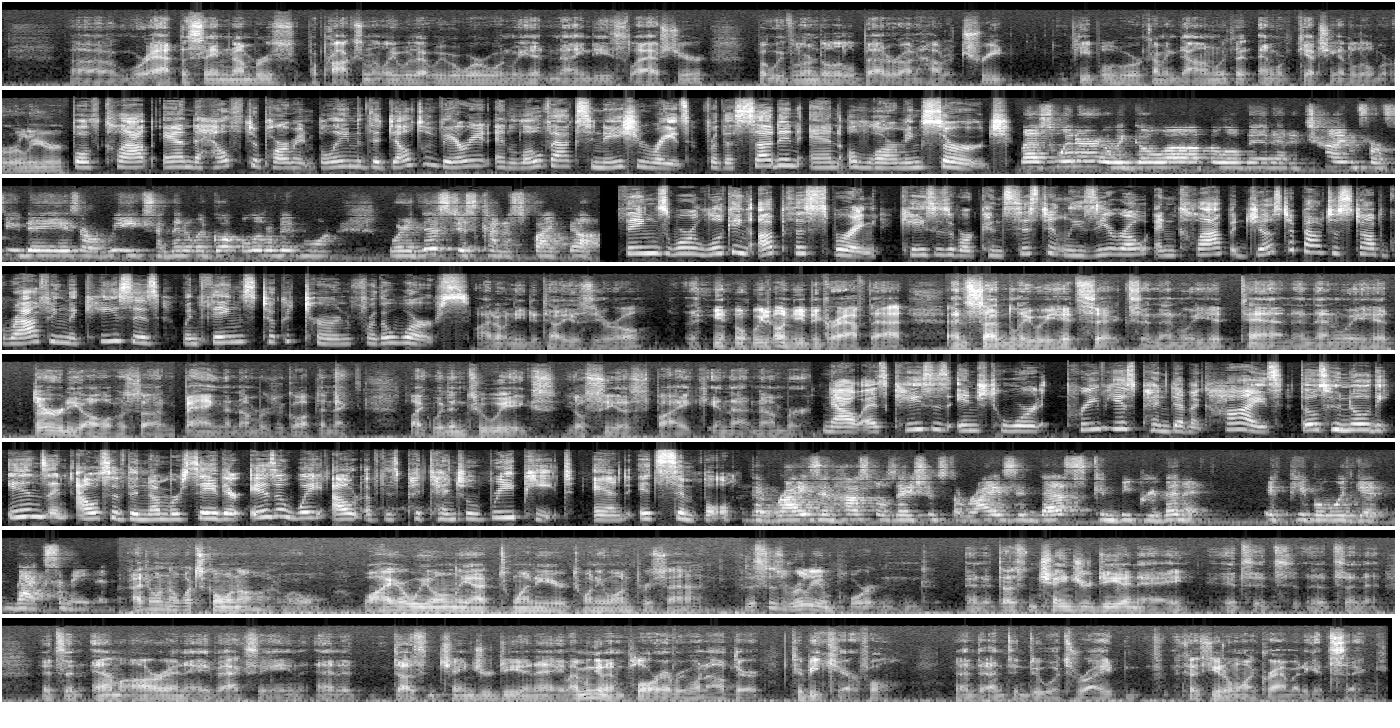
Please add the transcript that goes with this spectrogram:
Uh, we're at the same numbers approximately that we were when we hit 90s last year, but we've learned a little better on how to treat people who are coming down with it and we're catching it a little bit earlier. Both Clapp and the health department blame the Delta variant and low vaccination rates for the sudden and alarming surge. Last winter it would go up a little bit at a time for a few days or weeks and then it would go up a little bit more where this just kind of spiked up. Things were looking up this spring. Cases were consistently zero and Clapp just about to stop graphing the cases when things took a turn for the worse. I don't need to tell you zero. you know, we don't need to graph that. And suddenly we hit six, and then we hit 10, and then we hit 30 all of a sudden. Bang, the numbers would go up the next, like within two weeks, you'll see a spike in that number. Now, as cases inch toward previous pandemic highs, those who know the ins and outs of the numbers say there is a way out of this potential repeat, and it's simple. The rise in hospitalizations, the rise in deaths can be prevented if people would get vaccinated. I don't know what's going on. Well, why are we only at 20 or 21 percent? This is really important, and it doesn't change your DNA. It's it's it's an it's an mRNA vaccine, and it doesn't change your DNA. I'm going to implore everyone out there to be careful and and to do what's right because you don't want grandma to get sick.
